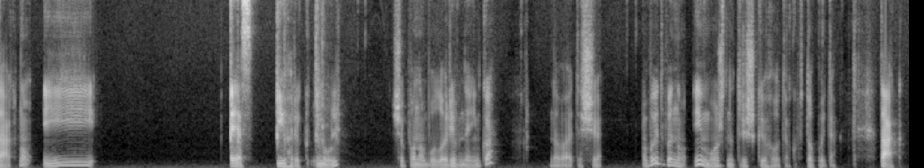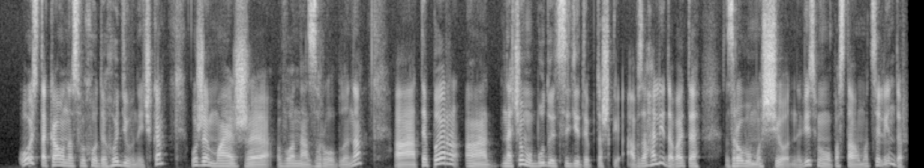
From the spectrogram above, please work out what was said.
Так, ну і SY0, щоб воно було рівненько. Давайте ще видвину, і можна трішки його так втопити. Так, ось така у нас виходить годівничка. Уже майже вона зроблена. А тепер а, на чому будуть сидіти пташки? А взагалі, давайте зробимо ще одне. Візьмемо, поставимо циліндр.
